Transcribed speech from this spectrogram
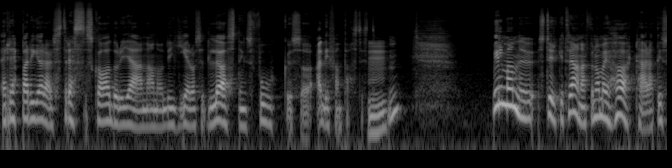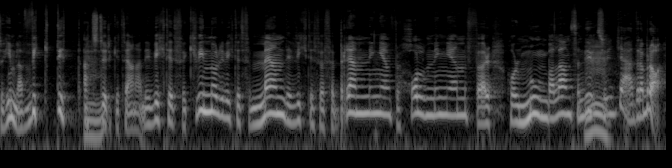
reparerar stressskador i hjärnan och det ger oss ett lösningsfokus. Och, ja, det är fantastiskt. Mm. Vill man nu styrketräna, för nu har man ju hört här att det är så himla viktigt att styrketräna. Det är viktigt för kvinnor, det är viktigt för män, det är viktigt för förbränningen, för hållningen, för hormonbalansen. Det är så jädra bra.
